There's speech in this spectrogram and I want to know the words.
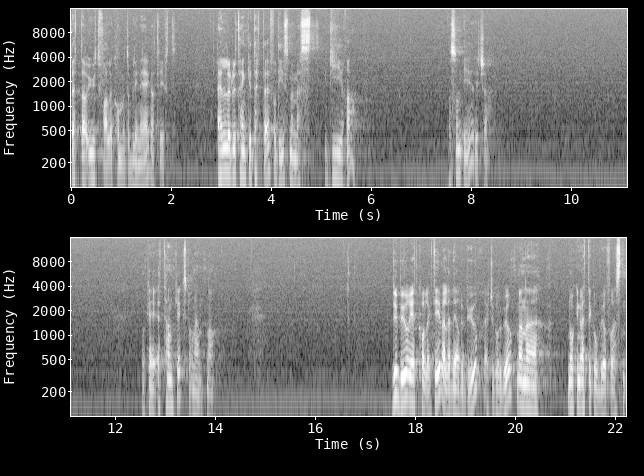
dette utfallet kommer til å bli negativt. Eller du tenker dette er for de som er mest gira. Men sånn er det ikke. Ok, Et tankeeksperiment nå. Du bor i et kollektiv, eller der du bor. Jeg vet ikke hvor du bor, men eh, noen vet ikke hvor du bor, forresten.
